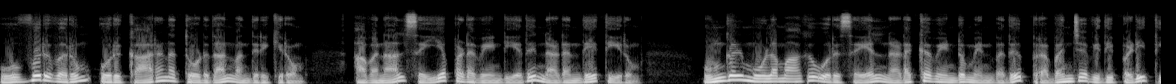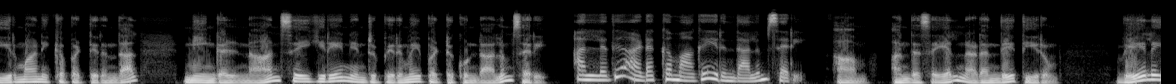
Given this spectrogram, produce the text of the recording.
ஒவ்வொருவரும் ஒரு காரணத்தோடுதான் வந்திருக்கிறோம். அவனால் செய்யப்பட வேண்டியது நடந்தே தீரும். உங்கள் மூலமாக ஒரு செயல் நடக்க வேண்டும் என்பது பிரபஞ்ச விதிப்படி தீர்மானிக்கப்பட்டிருந்தால் நீங்கள் நான் செய்கிறேன் என்று பெருமைப்பட்டு கொண்டாலும் சரி. அல்லது அடக்கமாக இருந்தாலும் சரி. ஆம் அந்த செயல் நடந்தே தீரும். வேலை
